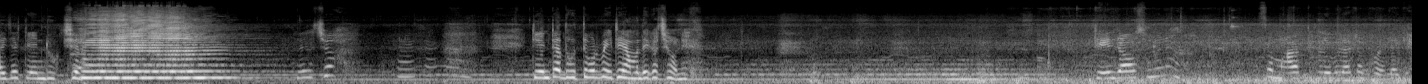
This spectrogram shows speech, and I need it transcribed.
এই যে ট্রেন ঢুকছে। দেখেছ? ট্রেনটা ধরতে পারবে এটাই আমাদের কাছে অনেক। ট্রেন যাওয়ার সময় না সব মারাত্মক লেভেলে একটা ভয় লাগে।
